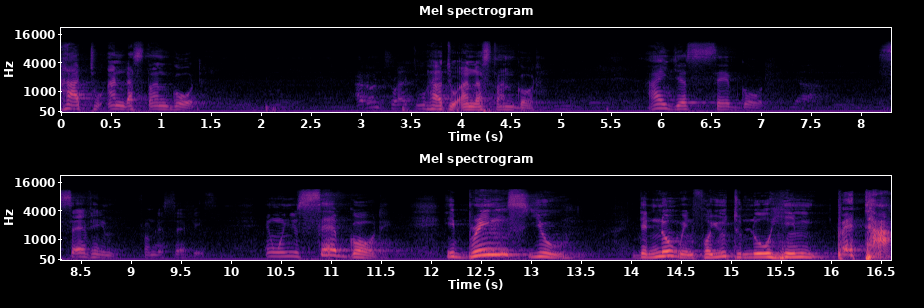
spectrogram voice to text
hard to understand God. I don't try too hard to understand God. I just serve God. Serve Him from the surface. And when you serve God, He brings you the knowing for you to know Him better.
